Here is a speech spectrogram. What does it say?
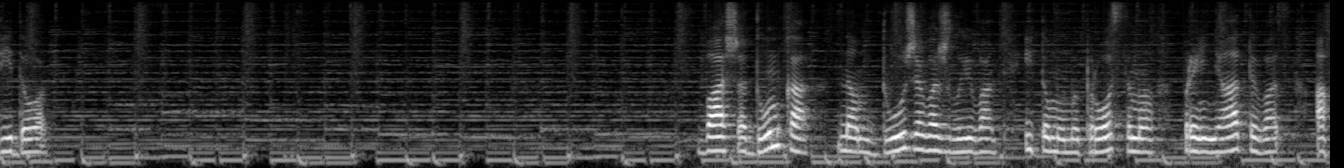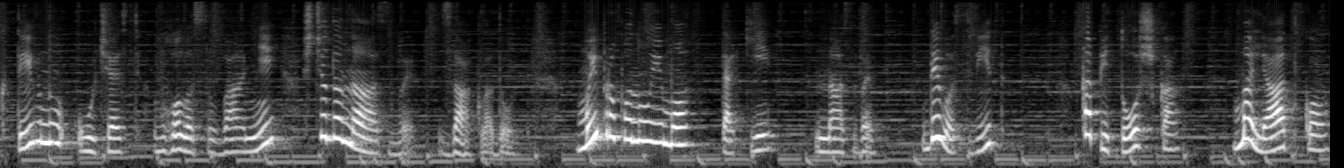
відео. Ваша думка нам дуже важлива, і тому ми просимо прийняти вас активну участь в голосуванні щодо назви закладу. Ми пропонуємо такі назви: Дивосвіт, Капітошка, Малятко,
